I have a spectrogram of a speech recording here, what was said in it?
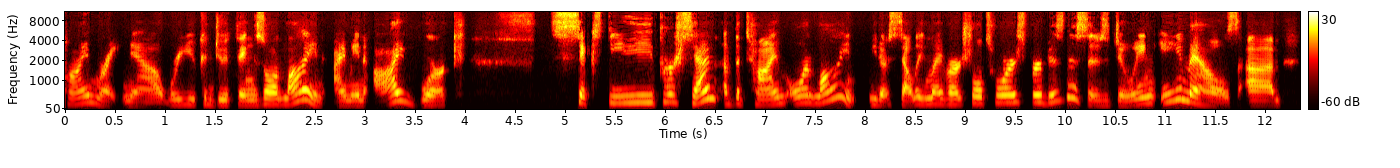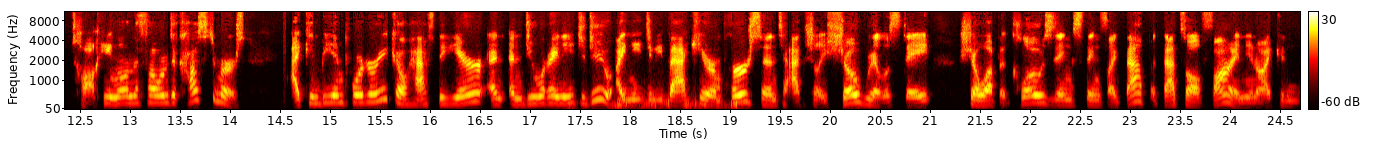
time right now where you can do things online i mean i work 60% of the time online you know selling my virtual tours for businesses doing emails um, talking on the phone to customers i can be in puerto rico half the year and, and do what i need to do. I need to be back here in person to actually show real estate show up at closings things like that but that's all fine you know i can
